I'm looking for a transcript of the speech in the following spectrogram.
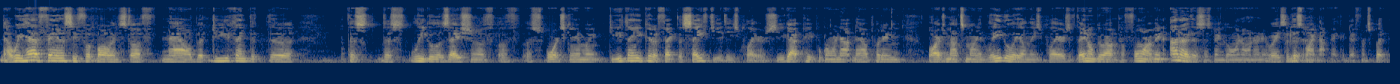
Now we have fantasy football and stuff now, but do you think that the this this legalization of, of, of sports gambling, do you think it could affect the safety of these players? You got people going out now putting large amounts of money legally on these players. If they don't go out and perform, I mean, I know this has been going on anyway, so this might not make a difference. But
